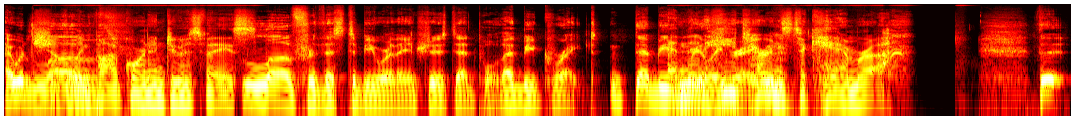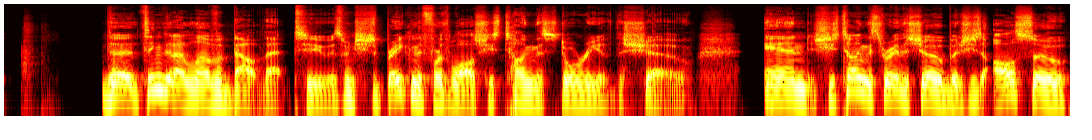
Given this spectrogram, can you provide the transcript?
I would shoveling love popcorn into his face. love for this to be where they introduce Deadpool. That'd be great. That'd be and then he great. turns to camera. the the thing that I love about that too is when she's breaking the fourth wall, she's telling the story of the show. And she's telling the story of the show, but she's also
